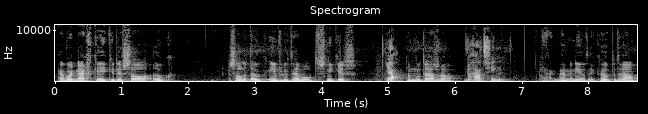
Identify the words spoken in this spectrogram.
er wordt naar gekeken, dus zal ook, zal het ook invloed hebben op de sneakers? Ja, Dan moet dat wel. we gaan het zien. Ja, ik ben benieuwd. Ik hoop het wel.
